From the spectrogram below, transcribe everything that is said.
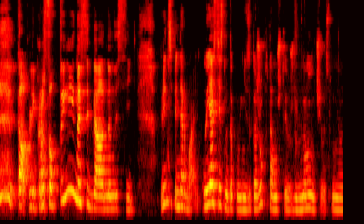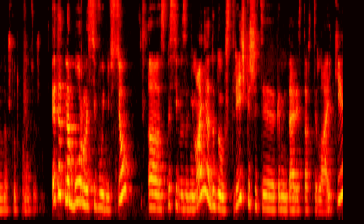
капли красоты на себя наносить. В принципе, нормально. Но я, естественно, такую не закажу, потому что я уже намучилась, мне надо что-то понадежнее. Этот набор на сегодня все. А, спасибо за внимание, до новых встреч, пишите комментарии, ставьте лайки.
